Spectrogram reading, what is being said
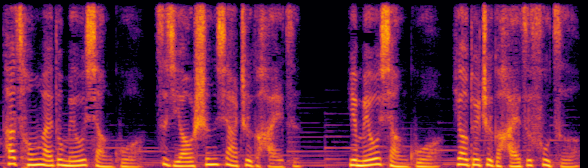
他从来都没有想过自己要生下这个孩子。也没有想过要对这个孩子负责。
